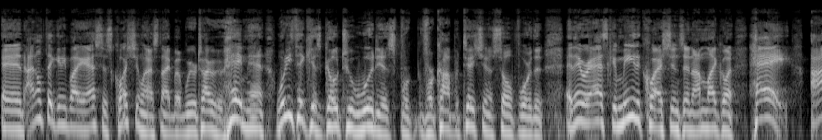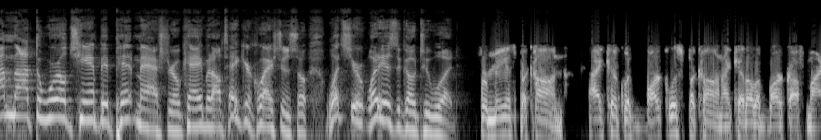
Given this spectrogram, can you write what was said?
and I don't think anybody asked this question last night, but we were talking. Hey, man, what do you think his go to wood is for for competition and so forth? And, and they were asking me the questions, and I'm like going, Hey, I'm not the world champion pitmaster, okay, but I'll take your questions. So what's your what is the go to wood? For me, it's pecan. I cook with barkless pecan. I cut all the bark off mine.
